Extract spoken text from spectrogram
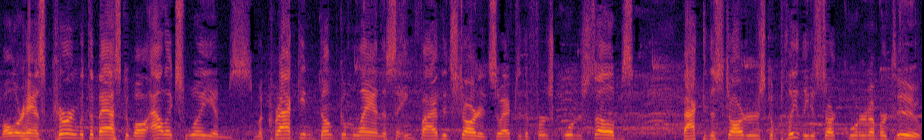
Moeller has Curran with the basketball. Alex Williams, McCracken, Duncombe Land, the same five that started. So after the first quarter subs, back to the starters completely to start quarter number two.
